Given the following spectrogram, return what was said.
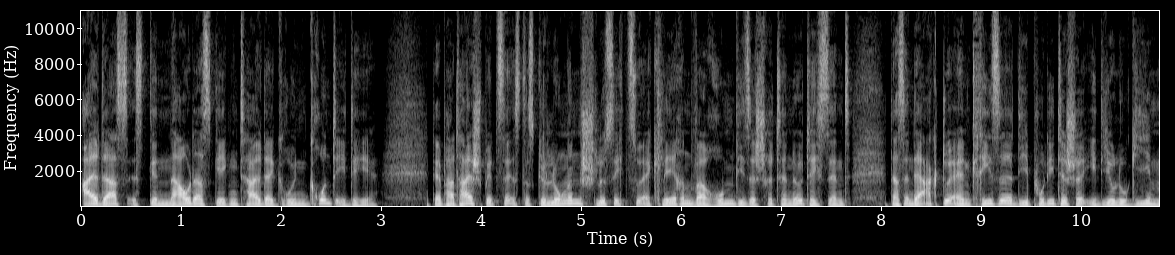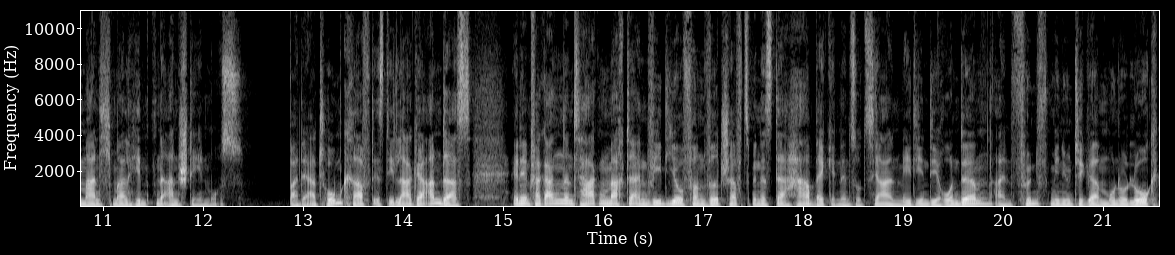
All das ist genau das Gegenteil der grünen Grundidee. Der Parteispitze ist es gelungen, schlüssig zu erklären, warum diese Schritte nötig sind, dass in der aktuellen Krise die politische Ideologie manchmal hinten anstehen muss. Bei der Atomkraft ist die Lage anders. In den vergangenen Tagen machte ein Video von Wirtschaftsminister Habeck in den sozialen Medien die Runde, ein fünfminütiger Monolog,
